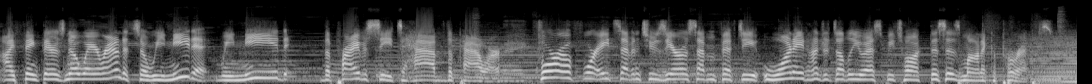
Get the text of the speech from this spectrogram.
I think there's no way around it. So we need it. We need the privacy to have the power. 404 872 0750 1 800 WSB Talk. This is Monica Perez.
